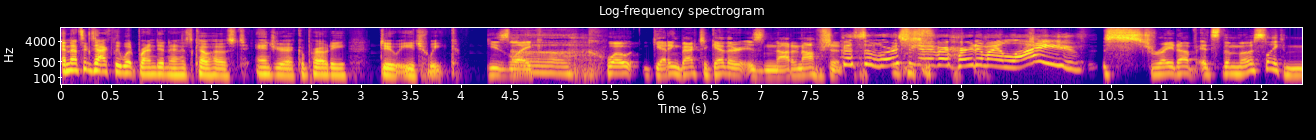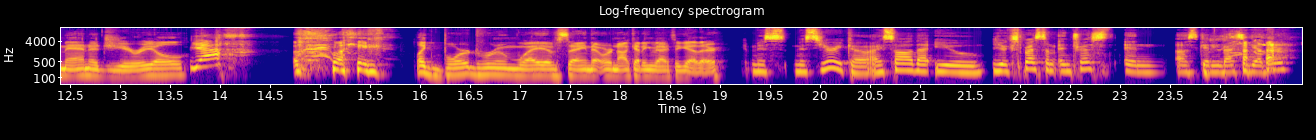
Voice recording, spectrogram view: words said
And that's exactly what Brendan and his co host, Andrea Caproti, do each week. He's like, uh, quote, getting back together is not an option. That's the worst thing I've ever heard in my life. Straight up. It's the most like managerial. Yeah. like like boardroom way of saying that we're not getting back together. Miss Miss Yuriko, I saw that you you expressed some interest in us getting back together.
